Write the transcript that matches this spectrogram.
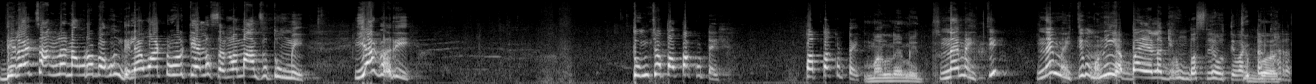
दिलाय चांगला नवरा बघून दिलाय वाटोळ केलं सगळं माझं तुम्ही. या घरी. तुमच्या पप्पा कुठे? पप्पा कुठे? मला नाही माहीत. नाही माहिती? नाही माहिती? म्हणून या बायाला घेऊन बसले होते वाटतं ब- घरात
